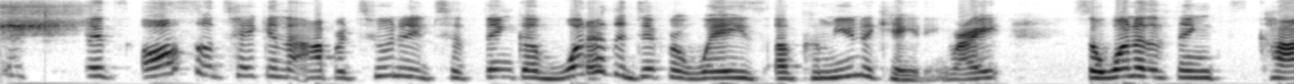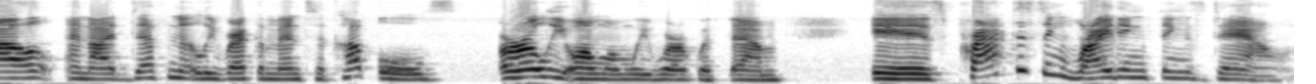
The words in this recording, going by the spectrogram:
it's, it's also taking the opportunity to think of what are the different ways of communicating, right? So one of the things Kyle and I definitely recommend to couples early on when we work with them is practicing writing things down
